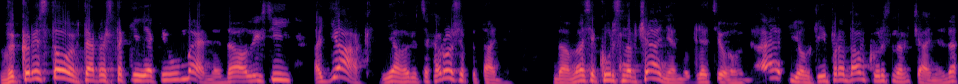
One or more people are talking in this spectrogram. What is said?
використовуй, в тебе ж такий, як і у мене. Да? Олексій, а як? Я говорю, це хороше питання. Да, в нас є курс навчання ну, для цього. Да? Йолки, і продав курс навчання. Да?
